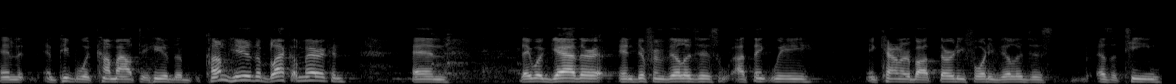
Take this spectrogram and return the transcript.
And and people would come out to hear the come hear the black American and they would gather in different villages. I think we encountered about 30, 40 villages as a team.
